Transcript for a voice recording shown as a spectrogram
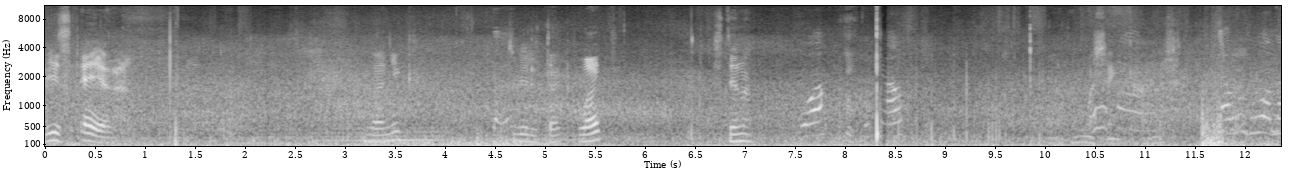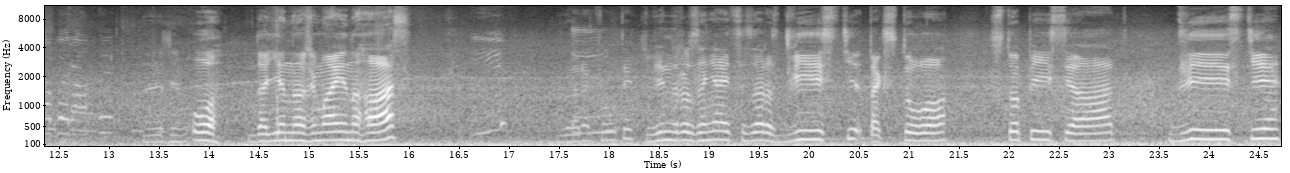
Wizz Air. Данік. Тобі літак. What? Стина? Машинка. Я можу набирати. О, дає, нажимає на газ. Зараз полетить. Він розганяється зараз 200, так 100, 150, 200,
